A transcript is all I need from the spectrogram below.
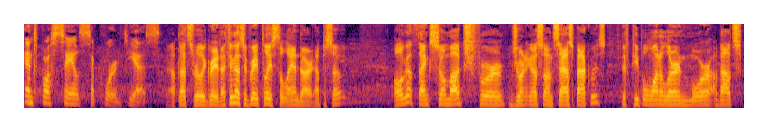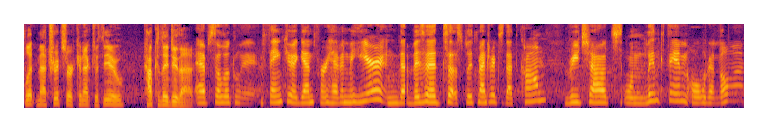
And post sales support, yes. Yeah, that's really great. I think that's a great place to land our episode. Olga, thanks so much for joining us on SaaS Backwards. If people want to learn more about Split Metrics or connect with you, how could they do that? Absolutely. Thank you again for having me here and uh, visit uh, splitmetrics.com. Reach out on LinkedIn, Olga Noha,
